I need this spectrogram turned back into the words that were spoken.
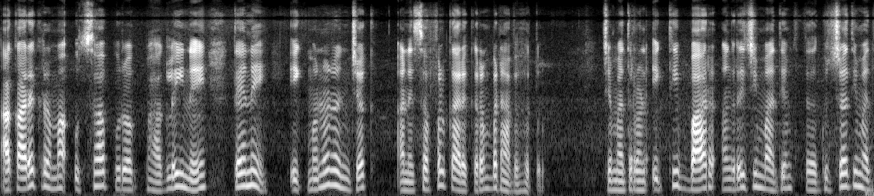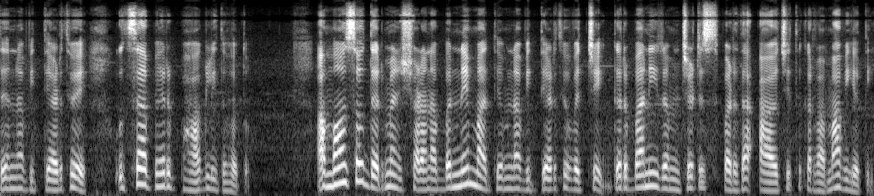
આ કાર્યક્રમમાં ઉત્સાહપૂર્વક ભાગ લઈને તેને એક મનોરંજક અને સફળ કાર્યક્રમ બનાવ્યો હતો. જેમાં ધોરણ એકથી બાર અંગ્રેજી માધ્યમ તથા ગુજરાતી માધ્યમના વિદ્યાર્થીઓએ ઉત્સાહભેર ભાગ લીધો હતો. આ મહોત્સવ દરમિયાન શાળાના બંને માધ્યમના વિદ્યાર્થીઓ વચ્ચે ગરબાની રમઝટ સ્પર્ધા આયોજિત કરવામાં આવી હતી,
